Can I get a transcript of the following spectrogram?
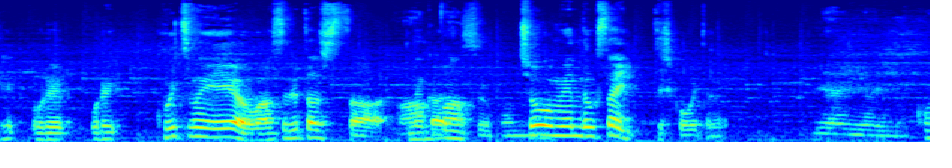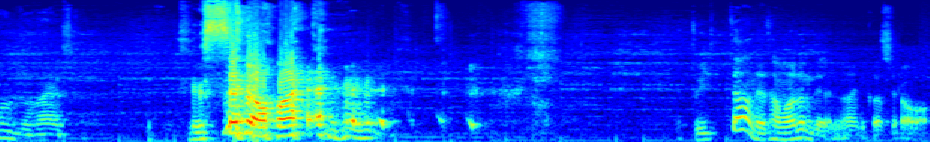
え、俺、俺、こいつの AI を忘れたしさ、なんか、超めんどくさいってしか覚えてない。いやいやいや今度ないですようっせえな、お前 えっと、一旦でたまるんだよね、何かしらは。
